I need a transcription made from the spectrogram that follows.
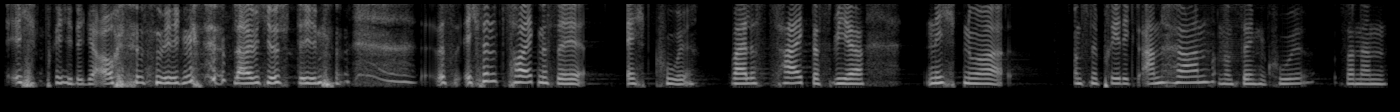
Ich predige auch, deswegen bleibe ich hier stehen. Ich finde Zeugnisse echt cool, weil es zeigt, dass wir nicht nur uns eine Predigt anhören und uns denken, cool, sondern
